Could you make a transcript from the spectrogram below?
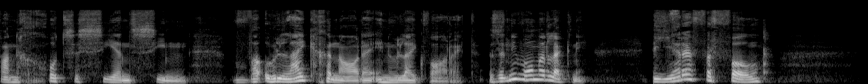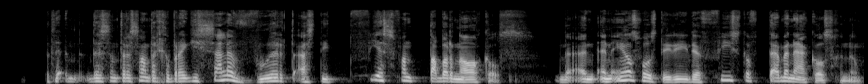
van God se seun sien. Wat, hoe lyk genade en hoe lyk waarheid? Is dit nie wonderlik nie? Die Here vervul dis interessant hy gebruik dieselfde woord as die fees van tabernakels. In in Engels word dit die feast of tabernacles genoem.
